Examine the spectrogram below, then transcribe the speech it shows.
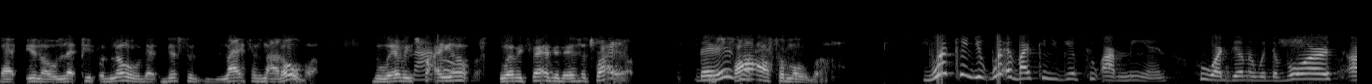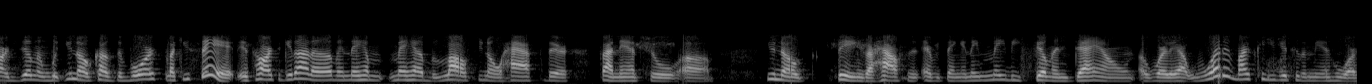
that you know let people know that this is life is not over. Through every Not triumph, over. through every tragedy, there's a triumph. There it's is. far from over. What can you? What advice can you give to our men who are dealing with divorce, or dealing with you know, because divorce, like you said, is hard to get out of, and they have, may have lost you know half their financial, uh, you know, things, a house and everything, and they may be feeling down or where they are. What advice can you give to the men who are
